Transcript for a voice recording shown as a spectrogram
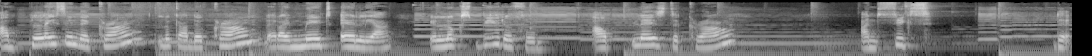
I'm placing the crown. Look at the crown that I made earlier. It looks beautiful. I'll place the crown and fix the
